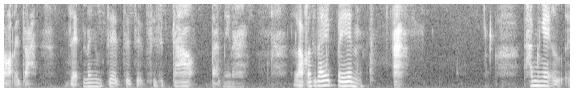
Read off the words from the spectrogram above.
ต่อเลยจ้ะ7 1 7 7 7 49 แบบนี้นะ เราก็จะได้เป็น อะทำยังไงเอ่ย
